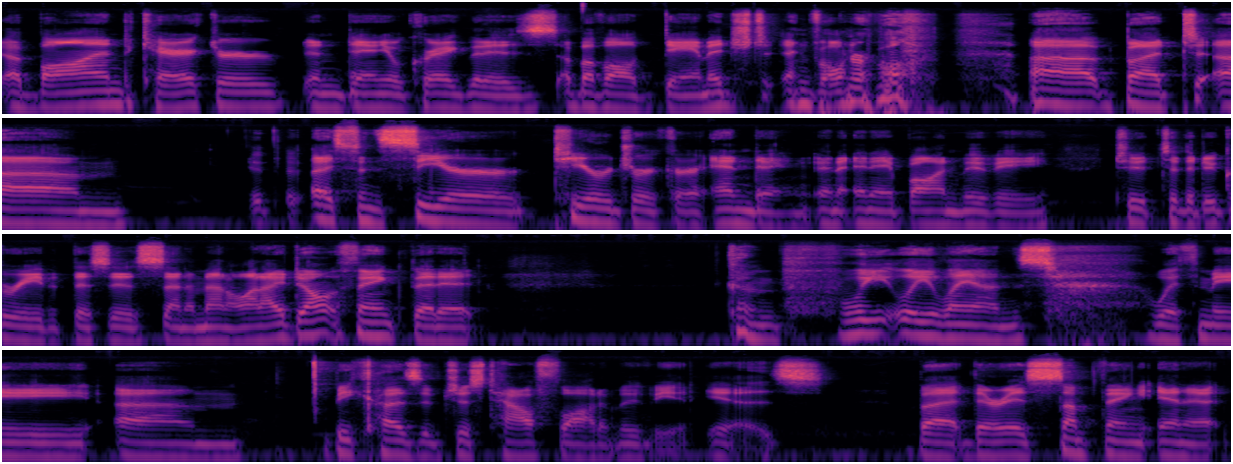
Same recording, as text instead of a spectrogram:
a Bond character in Daniel Craig that is above all damaged and vulnerable, uh, but um, a sincere tearjerker ending in, in a Bond movie to to the degree that this is sentimental. And I don't think that it completely lands with me um, because of just how flawed a movie it is. But there is something in it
